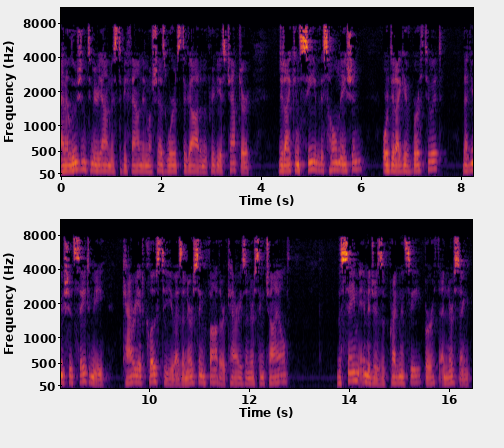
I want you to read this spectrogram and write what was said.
An allusion to Miriam is to be found in Moshe's words to God in the previous chapter, Did I conceive this whole nation, or did I give birth to it, that you should say to me, carry it close to you as a nursing father carries a nursing child? The same images of pregnancy, birth, and nursing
